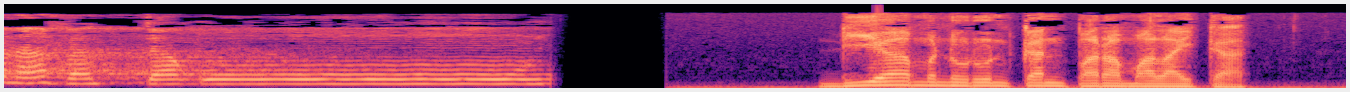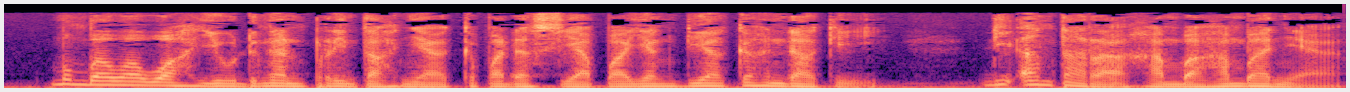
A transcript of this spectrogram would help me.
أنا فاتقون Dia menurunkan para malaikat, membawa wahyu dengan perintahnya kepada siapa yang dia kehendaki di antara hamba-hambanya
